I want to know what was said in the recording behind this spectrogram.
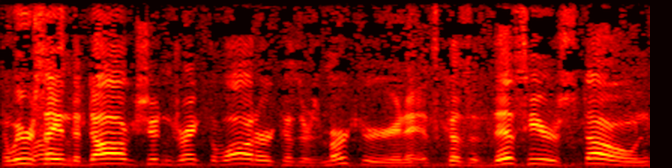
and we were saying the mercury. dog shouldn't drink the water because there's mercury in it. It's because of this here stone,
